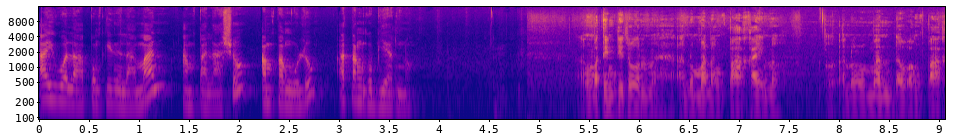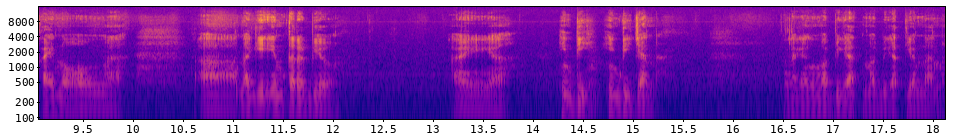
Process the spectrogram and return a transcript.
ay wala pong kinalaman ang palasyo, ang Pangulo at ang gobyerno. Ang matindi ron, ano man ang pakay, no? Ano man daw ang pakay noong uh, nag interview ay ah, hindi, hindi dyan. Talagang mabigat, mabigat yun. Ano.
